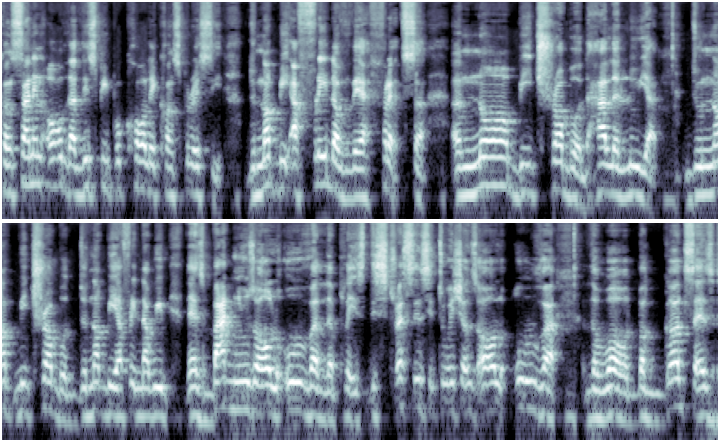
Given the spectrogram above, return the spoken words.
concerning all that these people call a conspiracy. Do not be afraid of their threats uh, nor be troubled. Hallelujah. Do not be troubled. Do not be afraid that we there's bad news all over the place, distressing situations all over the world. But God says,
